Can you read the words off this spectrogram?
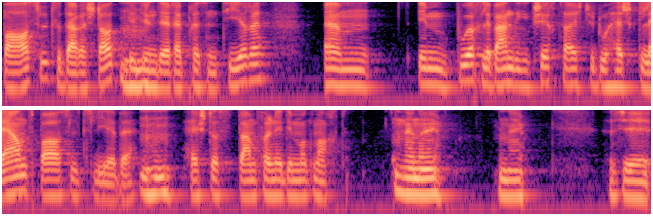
Basel, zu dieser Stadt, die Mhm. die repräsentieren. Ähm, Im Buch Lebendige Geschichte sagst du, du hast gelernt, Basel zu lieben. Mhm. Hast du das in dem Fall nicht immer gemacht? Nein, nein. Nein. Das ist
